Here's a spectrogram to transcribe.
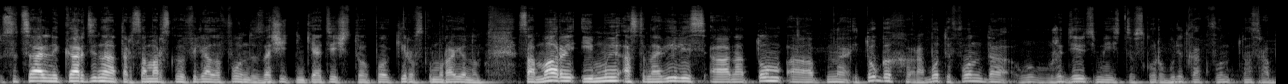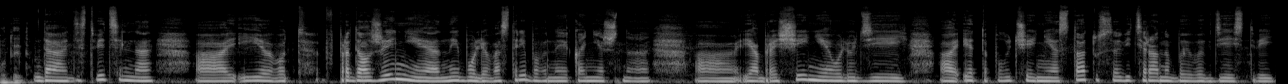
социальный координатор Самарского филиала фонда «Защитники Отечества» по Кировскому району Самары. И мы остановились а, на том, а, на итогах работы фонда уже 9 месяцев скоро будет как фонд у нас работает. Да, действительно. А, и вот в продолжение наиболее востребованные, конечно, а, и обращения у людей, а, это получение статуса ветерана боевых действий.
